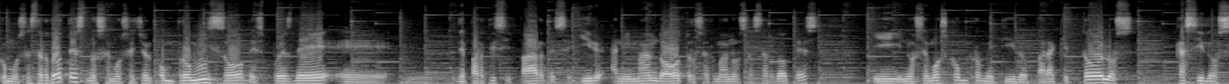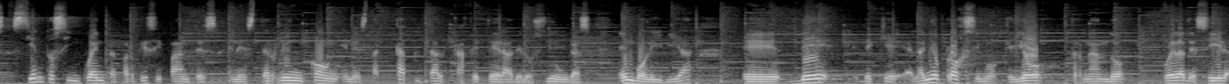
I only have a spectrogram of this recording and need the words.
como sacerdotes nos hemos hecho el compromiso después de de participar, de seguir animando a otros hermanos sacerdotes y nos hemos comprometido para que todos los casi los 150 participantes en este rincón, en esta capital cafetera de los Yungas en Bolivia, eh, de, de que el año próximo que yo, Fernando, pueda decir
